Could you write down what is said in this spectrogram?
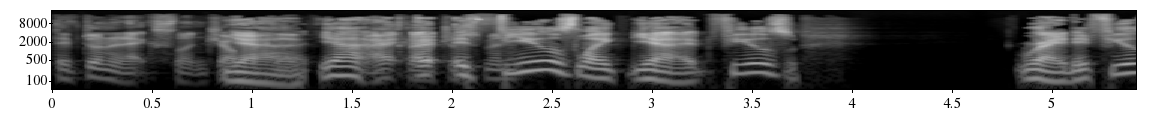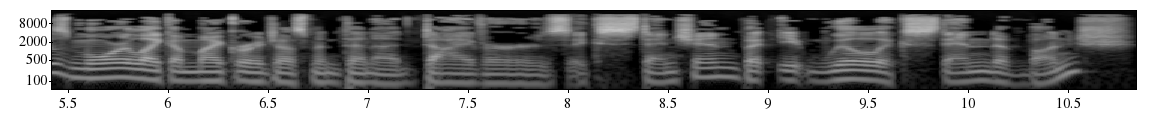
they've done an excellent job. yeah, yeah. I- I- it feels like yeah, it feels right. It feels more like a micro adjustment than a diver's extension, but it will extend a bunch.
